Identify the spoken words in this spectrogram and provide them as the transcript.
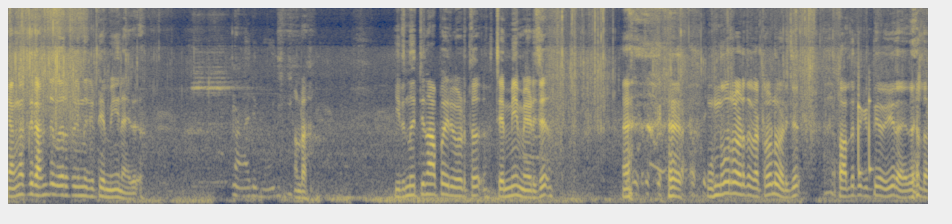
ഞങ്ങൾക്ക് രണ്ട് പേർക്ക് ഇന്ന് കിട്ടിയ മീനായത് ഉണ്ടോ ഇരുന്നൂറ്റി നാൽപ്പത് രൂപ എടുത്ത് ചെമ്മീൻ മേടിച്ച്. മുന്നൂറ് രൂപ എടുത്ത് പെട്രോൾ മേടിച്ച് വന്നിട്ട് കിട്ടിയ മീനായത് കേട്ടോ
